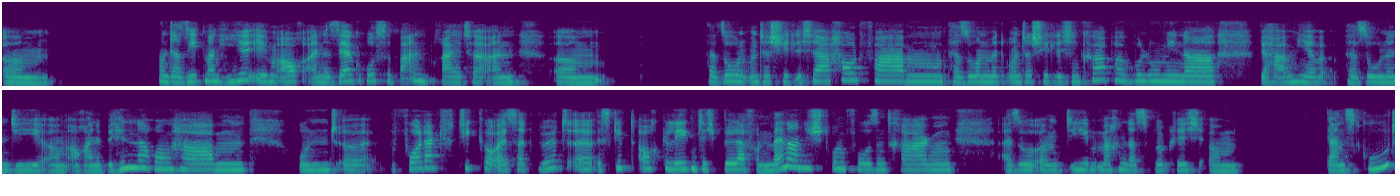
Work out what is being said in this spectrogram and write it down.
Ähm, und da sieht man hier eben auch eine sehr große Bandbreite an ähm, Personen unterschiedlicher Hautfarben, Personen mit unterschiedlichen Körpervolumina. Wir haben hier Personen, die ähm, auch eine Behinderung haben. Und äh, bevor da Kritik geäußert wird, äh, es gibt auch gelegentlich Bilder von Männern, die Strumpfhosen tragen. Also ähm, die machen das wirklich ähm, ganz gut.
